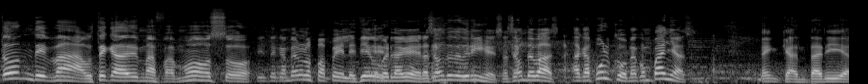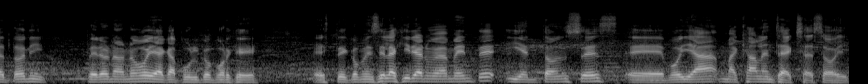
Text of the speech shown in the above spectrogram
¿Dónde va? Usted cada vez más famoso. Sí, te cambiaron los papeles, Diego Verdaguer. ¿Hacia dónde te diriges? ¿Hacia dónde vas? ¿Acapulco? ¿Me acompañas? Me encantaría, Tony. Pero no, no voy a Acapulco porque este, comencé la gira nuevamente y entonces eh, voy a McAllen, Texas hoy.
